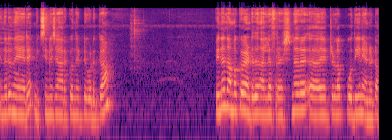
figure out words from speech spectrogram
എന്നിട്ട് നേരെ മിക്സിന്റെ ചാർക്കൊന്ന് ഇട്ട് കൊടുക്കാം. പിന്നെ നമുക്ക് വേണ്ടത് നല്ല ഫ്രഷ്നർ ആയിട്ടുള്ള പുതിനയാണ് കേട്ടോ.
